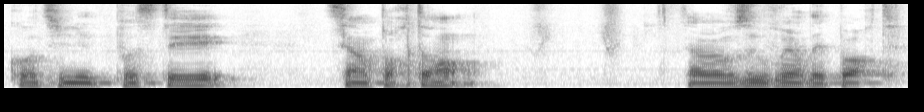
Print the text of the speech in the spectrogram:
Continuez de poster, c'est important. Ça va vous ouvrir des portes.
